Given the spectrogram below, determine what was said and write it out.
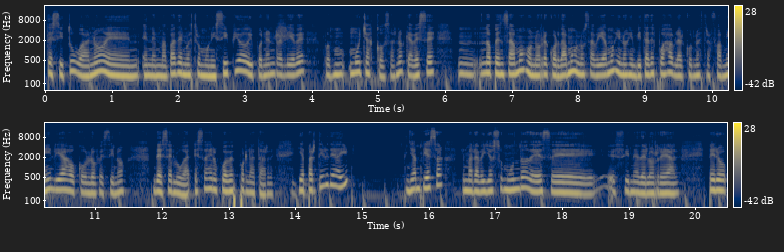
te sitúa ¿no? en, el mapa de nuestro municipio y pone en relieve pues muchas cosas ¿no? que a veces mm, no pensamos o no recordamos o no sabíamos y nos invita después a hablar con nuestras familias o con los vecinos de ese lugar. Eso es el jueves por la tarde. Y a partir de ahí ya empieza el maravilloso mundo de ese eh, cine de lo real. Pero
